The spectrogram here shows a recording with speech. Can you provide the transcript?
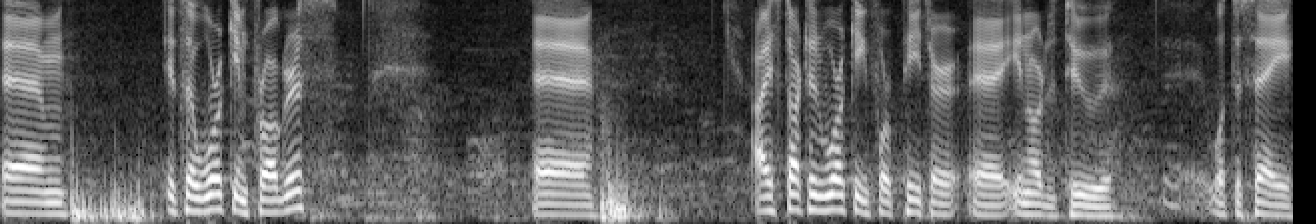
Um, it's a work in progress. Uh, I started working for Peter uh, in order to, uh, what to say,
